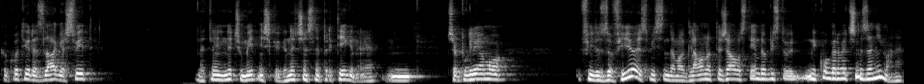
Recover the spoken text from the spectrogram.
kako ti razlagaš svet, na tleh nič umetniškega, nič nas ne pritegne. Ne? Če pogledamo filozofijo, jaz mislim, da ima glavno težavo s tem, da v bistvu nikogar več ne zanima. Ne?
